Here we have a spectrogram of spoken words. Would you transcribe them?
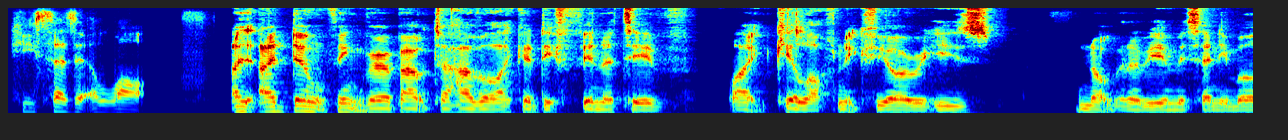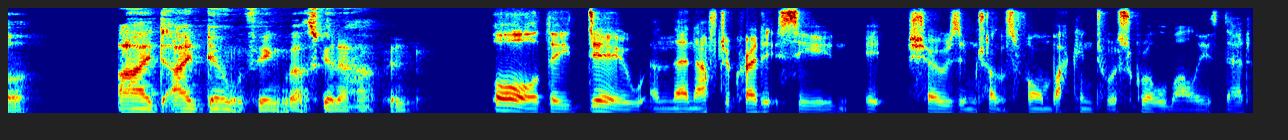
He says it a lot. I, I don't think they're about to have like a definitive like kill off Nick Fury. He's not going to be in this anymore. I, I don't think that's going to happen. Or they do, and then after credit scene, it shows him transform back into a Skrull while he's dead.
